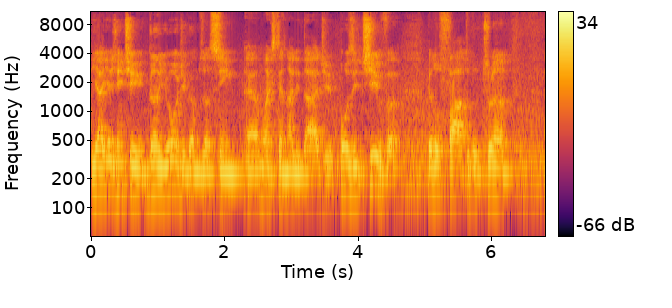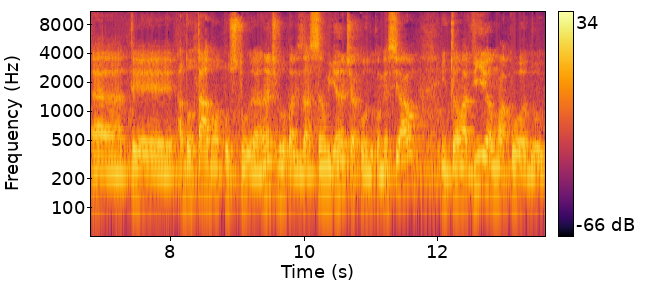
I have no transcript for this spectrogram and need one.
e aí a gente ganhou, digamos assim, é, uma externalidade positiva pelo fato do Trump é, ter adotado uma postura anti-globalização e anti-acordo comercial. Então havia um acordo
